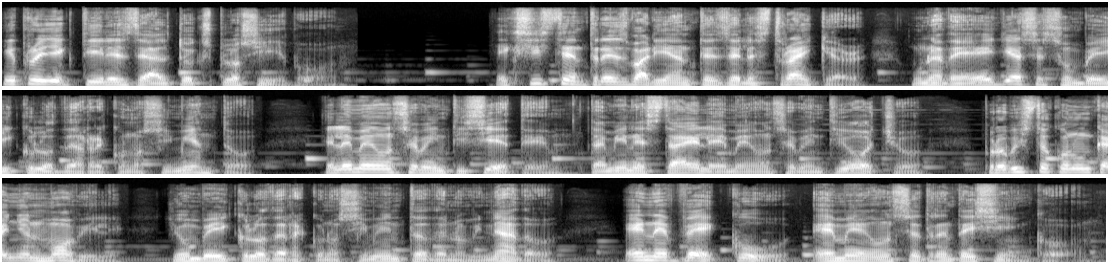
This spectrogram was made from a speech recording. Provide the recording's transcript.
y proyectiles de alto explosivo. Existen tres variantes del Striker, una de ellas es un vehículo de reconocimiento, el M1127, también está el M1128, provisto con un cañón móvil y un vehículo de reconocimiento denominado NVQ M1135.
